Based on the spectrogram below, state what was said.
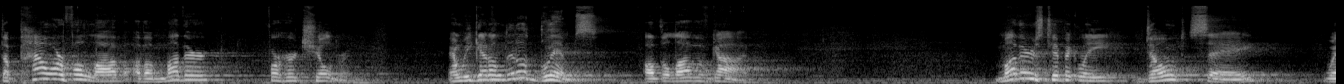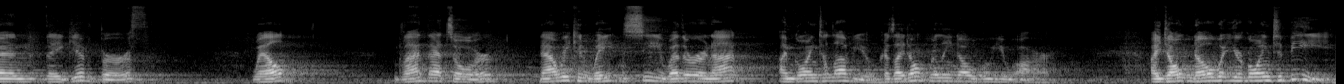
the powerful love of a mother for her children. And we get a little glimpse of the love of God. Mothers typically don't say, when they give birth, well, I'm glad that's over. Now we can wait and see whether or not I'm going to love you, because I don't really know who you are. I don't know what you're going to be.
